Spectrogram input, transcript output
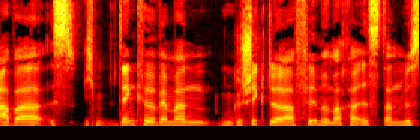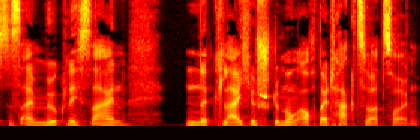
aber es, ich denke, wenn man ein geschickter Filmemacher ist, dann müsste es einem möglich sein, eine gleiche Stimmung auch bei Tag zu erzeugen.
